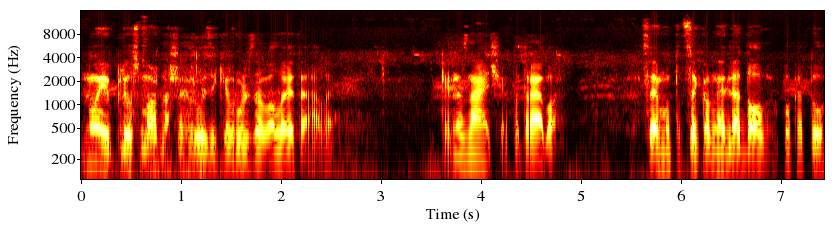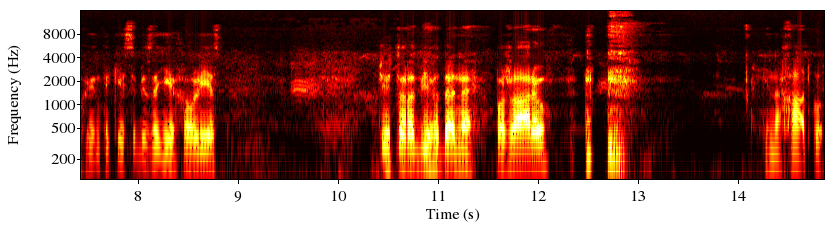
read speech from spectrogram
Ну і плюс можна ще грузики в руль завалити, але я не знаю, чи потреба. Це мотоцикл не для довгих покатух, він такий собі заїхав в ліс. Півтора-дві години пожарив і на хатку.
